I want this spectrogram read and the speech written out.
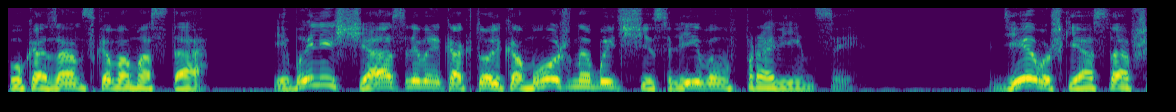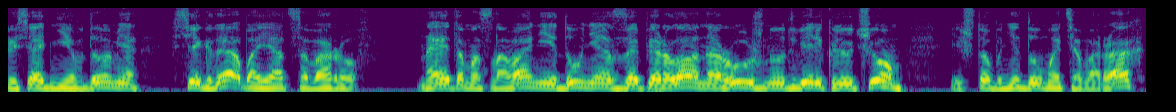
у Казанского моста. И были счастливы, как только можно быть счастливым в провинции. Девушки, оставшись одни в доме, всегда боятся воров. На этом основании Дуня заперла наружную дверь ключом и, чтобы не думать о ворах,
